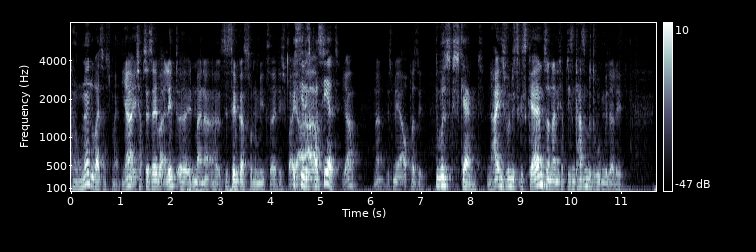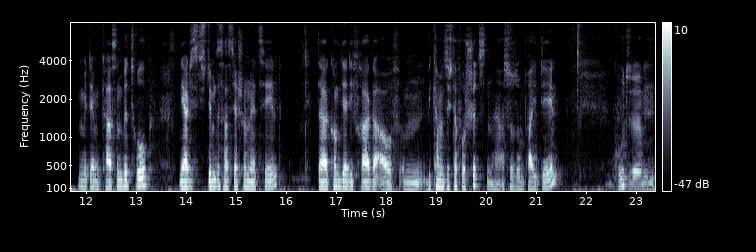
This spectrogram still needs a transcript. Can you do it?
Ahnung, ne? Du weißt, was ich meine. Ja, ich habe es ja selber erlebt äh, in meiner äh, Systemgastronomiezeit. Ich war, ist ja, dir das passiert? Ja, ne? ist mir ja auch passiert. Du wurdest gescammt? Nein, ich wurde nicht gescammt, sondern ich habe diesen Kassenbetrug miterlebt mit dem Kassenbetrug. Ja, das stimmt, das hast du ja schon erzählt. Da kommt ja die Frage auf, ähm, wie kann man sich davor schützen? Hast du so ein paar Ideen? Gut, ähm,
